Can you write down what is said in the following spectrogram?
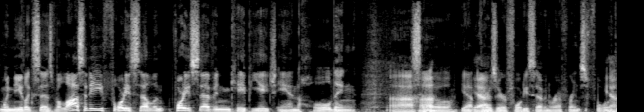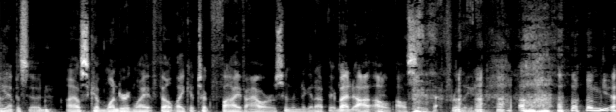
when Neelix says velocity 47, 47 kph and holding. Uh-huh. So, yep, yeah, there's your 47 reference for yeah. the episode. I also kept wondering why it felt like it took five hours for them to get up there, but I'll, I'll, I'll save that for later. um, yeah.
